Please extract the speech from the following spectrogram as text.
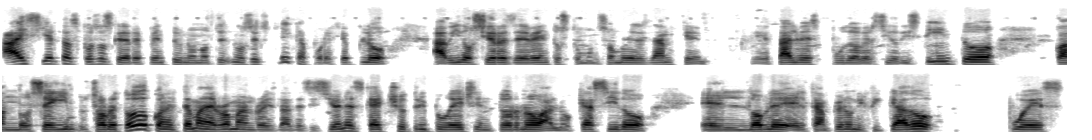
hay ciertas cosas que de repente uno no, se explica. Por ejemplo, ha habido cierres de eventos como en SummerSlam que, que tal vez pudo haber sido distinto cuando seguimos, sobre todo con el tema de Roman Reigns, las decisiones que ha hecho Triple H en torno a lo que ha sido el doble, el campeón unificado, pues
